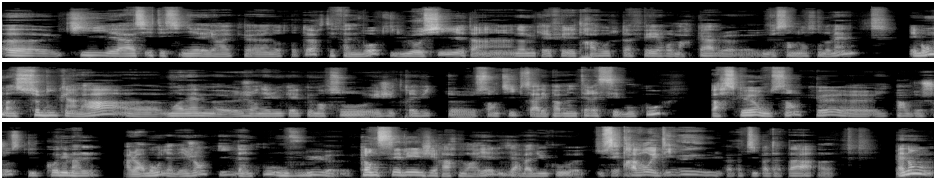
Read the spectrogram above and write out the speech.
euh, qui a été signé d'ailleurs avec un autre auteur, Stéphane Beau, qui lui aussi est un, un, homme qui avait fait des travaux tout à fait remarquables, il me semble, dans son domaine, et bon, ben ce bouquin-là, euh, moi-même euh, j'en ai lu quelques morceaux et j'ai très vite euh, senti que ça allait pas m'intéresser beaucoup, parce que on sent que il parle de choses qu'il connaît mal. Alors bon, il y a des gens qui d'un coup ont voulu canceller Gérard Noiriel, dire bah du coup tous ses travaux étaient nuls, patati patata. Mais non,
